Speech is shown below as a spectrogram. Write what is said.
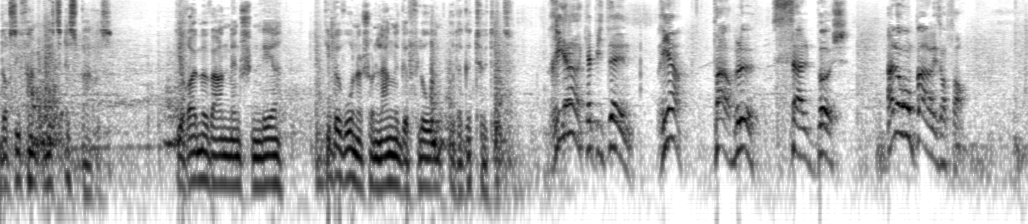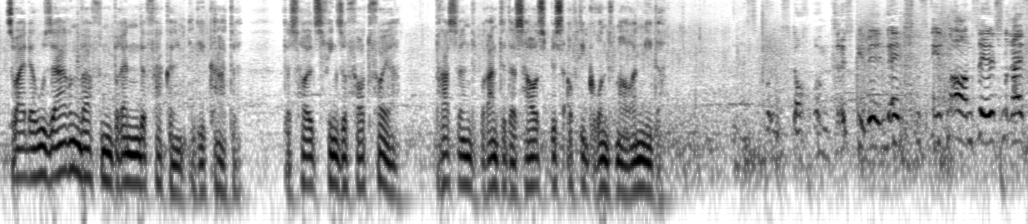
doch sie fanden nichts Essbares. Die Räume waren menschenleer, die Bewohner schon lange geflohen oder getötet. Rien, Capitaine Rien Parbleu Sale Boche Alors on part, les enfants Zwei der Husaren warfen brennende Fackeln in die Karte. Das Holz fing sofort Feuer. Prasselnd brannte das Haus bis auf die Grundmauern nieder. Lasst uns doch um Christi willen wenigstens diesen armselischen Rest.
